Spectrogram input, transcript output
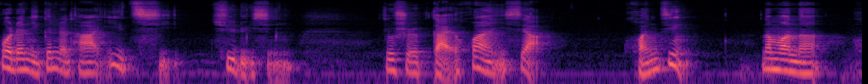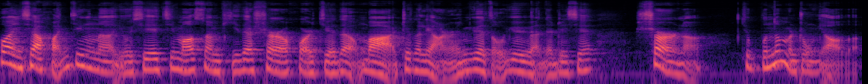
或者你跟着他一起去旅行，就是改换一下环境。那么呢，换一下环境呢，有些鸡毛蒜皮的事儿，或者觉得哇，这个两人越走越远的这些事儿呢，就不那么重要了。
